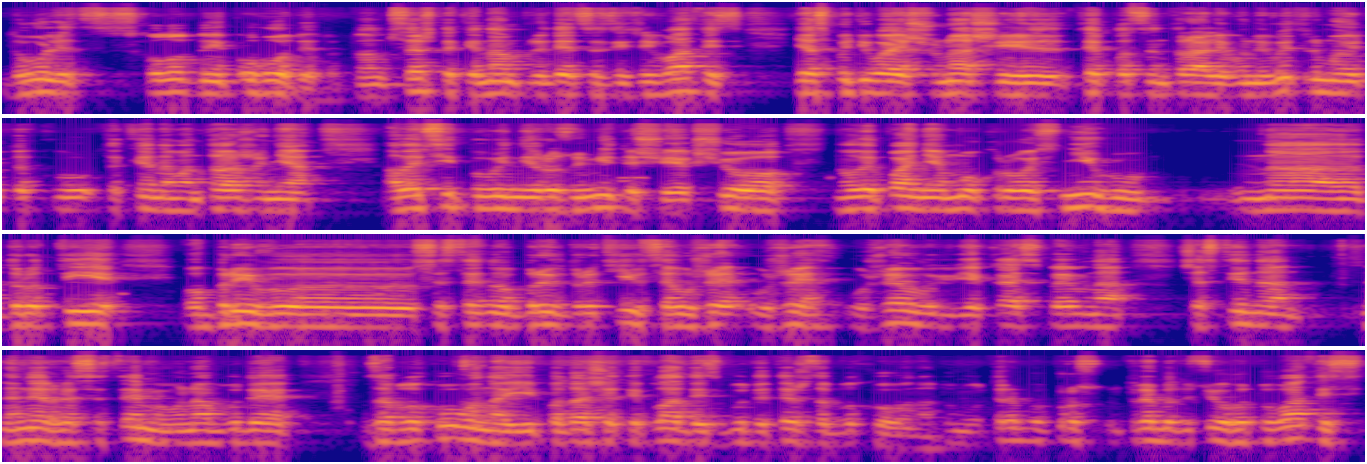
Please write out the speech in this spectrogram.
доволі з холодної погоди. Тобто, все ж таки нам прийдеться зігріватись. Я сподіваюся, що наші теплоцентралі вони витримають таку таке навантаження, але всі повинні розуміти, що якщо налипання мокрого снігу. На дроти, обрив е, системи, обрив дротів, це вже, вже, вже якась певна частина енергосистеми вона буде заблокована, і подача тепла десь буде теж заблокована. Тому треба просто треба до цього готуватись.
